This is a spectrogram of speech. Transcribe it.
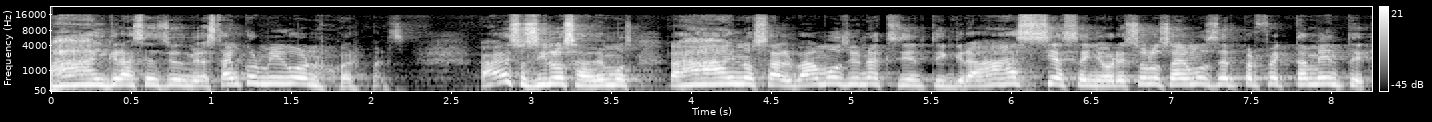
Ay, gracias Dios mío. ¿Están conmigo o no, hermanos? Ah, eso sí lo sabemos. Ay, nos salvamos de un accidente. Gracias, Señor. Eso lo sabemos hacer perfectamente.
